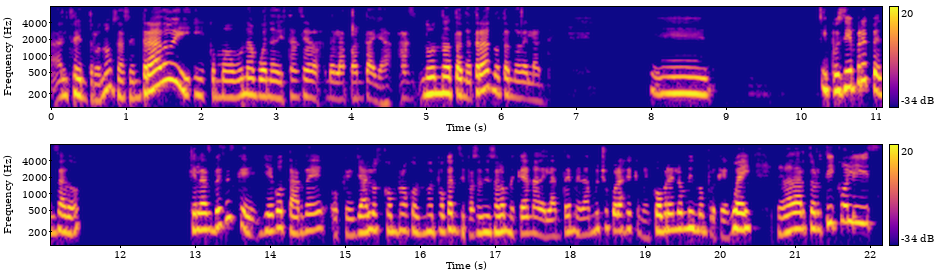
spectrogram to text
al centro, ¿no? O sea, centrado y, y como una buena distancia de la pantalla, no, no tan atrás, no tan adelante. Eh, y pues siempre he pensado que las veces que llego tarde o que ya los compro con muy poca anticipación y solo me quedan adelante, me da mucho coraje que me cobren lo mismo porque, güey, me va a dar tortícolis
